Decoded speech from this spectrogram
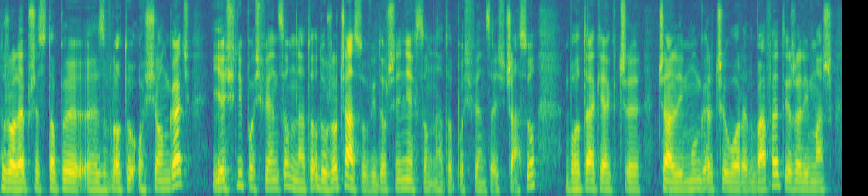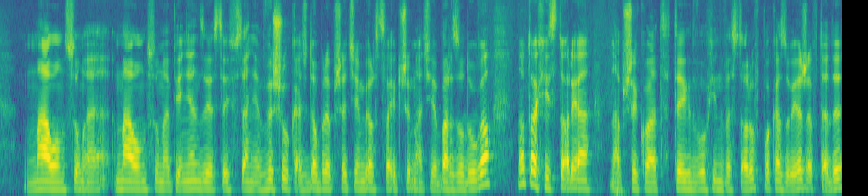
dużo lepsze stopy e, zwrotu osiągać, jeśli poświęcą na to dużo czasu. Widocznie nie chcą na to poświęcać czasu, bo tak jak czy Charlie Munger, czy Warren Buffett, jeżeli masz małą sumę, małą sumę pieniędzy, jesteś w stanie wyszukać dobre przedsiębiorstwa i trzymać je bardzo długo, no to historia na przykład tych dwóch inwestorów pokazuje, że wtedy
